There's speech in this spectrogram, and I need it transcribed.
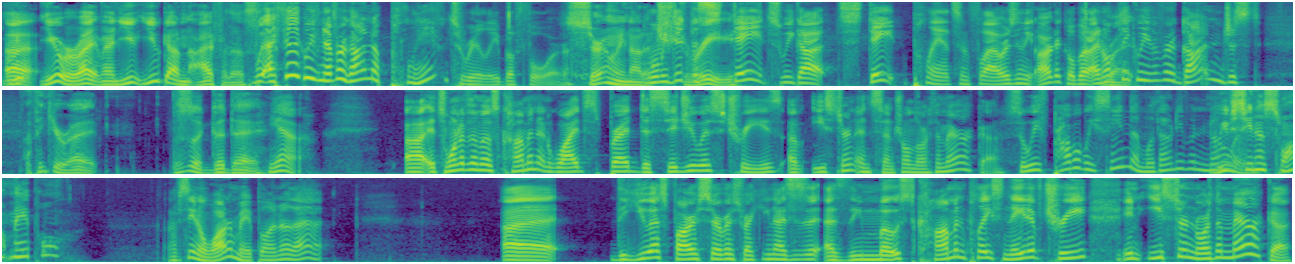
You, Uh, you were right, man. You you got an eye for this. I feel like we've never gotten a plant really before. Certainly not a when we did the states, we got state plants and flowers in the article, but I don't Right. think we've ever gotten just I think you're right. This is a good day. yeah. Uh, it's one of the most common and widespread deciduous trees of eastern and central North America. So we've probably seen them without even knowing. We've seen a swamp maple. I've seen a water maple. I know that. Uh, the U.S. Forest Service recognizes it as the most commonplace native tree in eastern North America.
